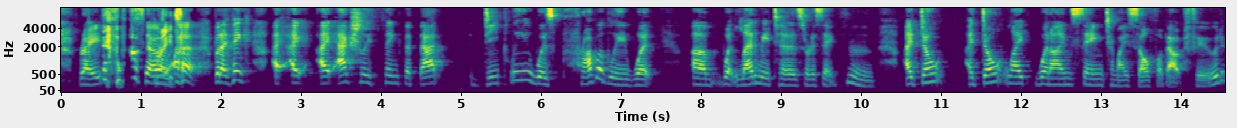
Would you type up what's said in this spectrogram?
right? So, right. Uh, but I think I, I, I actually think that that deeply was probably what um, what led me to sort of say, hmm, I don't I don't like what I'm saying to myself about food,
